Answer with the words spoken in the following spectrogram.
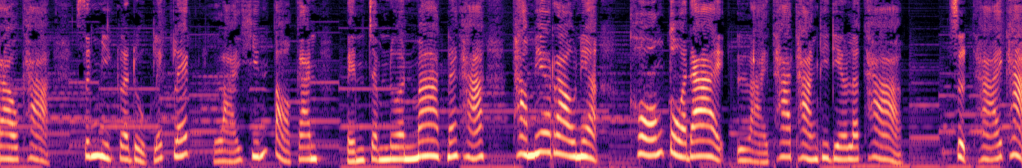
เราค่ะ ซึ่งมีกระดูกเล็กๆ หลายชิ้นต่อกันเป็นจำนวนมากนะคะทำให้เราเนี่ยโค้งตัวได้หลายท่าทางทีเดียวละค่ะสุดท้ายค่ะ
